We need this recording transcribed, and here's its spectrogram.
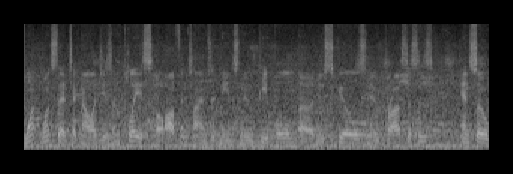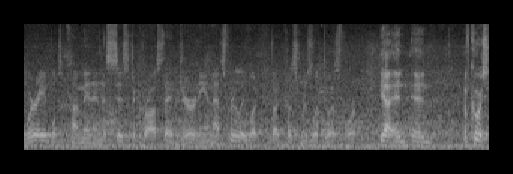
once that technology is in place, oftentimes it means new people, uh, new skills, new processes. And so we're able to come in and assist across that journey, and that's really what, what customers look to us for. Yeah, and, and of course,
